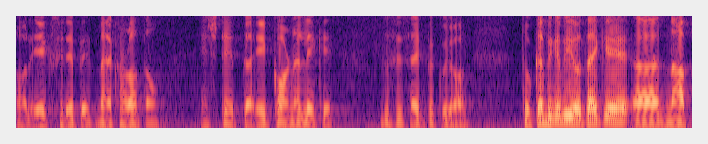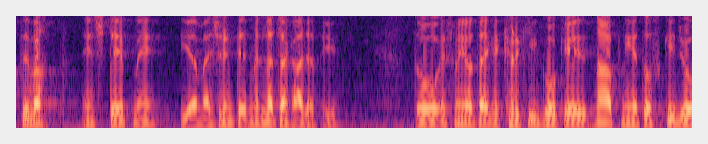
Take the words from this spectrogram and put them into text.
और एक सिरे पे मैं खड़ा होता हूँ इंच टेप का एक कॉर्नर लेके, दूसरी साइड पे कोई और। तो कभी कभी होता है कि नापते वक्त इंच टेप में या मेजरिंग टेप में लचक आ जाती है। तो इसमें ये होता है कि खिड़की गो के नापनी है तो उसकी जो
